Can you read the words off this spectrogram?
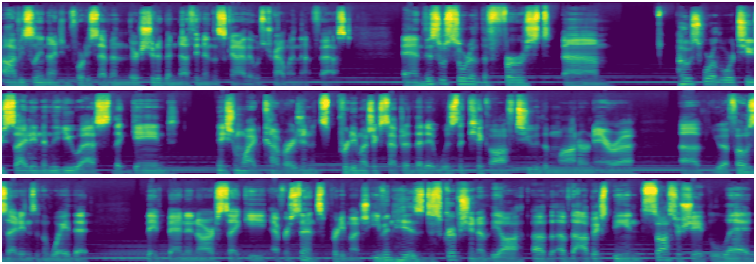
obviously in 1947, there should have been nothing in the sky that was traveling that fast. And this was sort of the first um, post World War II sighting in the US that gained nationwide coverage, and it's pretty much accepted that it was the kickoff to the modern era of UFO sightings in the way that they've been in our psyche ever since, pretty much. Even his description of the of, of the objects being saucer shaped led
